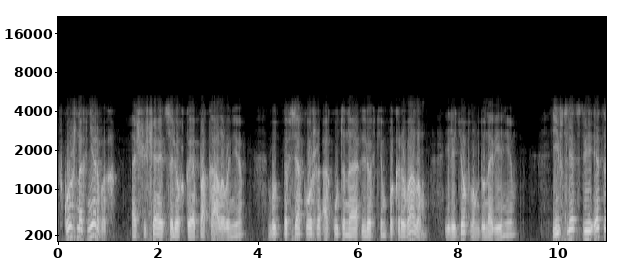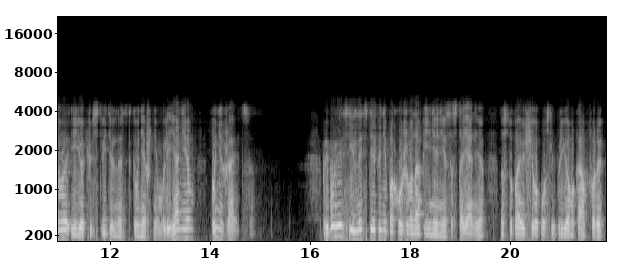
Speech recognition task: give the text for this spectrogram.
В кожных нервах ощущается легкое покалывание, будто вся кожа окутана легким покрывалом или теплым дуновением, и вследствие этого ее чувствительность к внешним влияниям понижается. При более сильной степени похожего на опьянение состояния, наступающего после приема камфоры,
